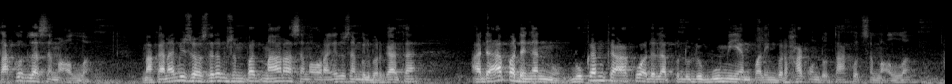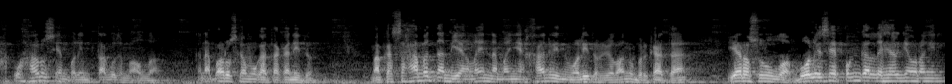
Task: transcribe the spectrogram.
Takutlah sama Allah. Maka Nabi SAW sempat marah sama orang itu sambil berkata, ada apa denganmu? Bukankah aku adalah penduduk bumi yang paling berhak untuk takut sama Allah? Aku harus yang paling takut sama Allah. Kenapa harus kamu katakan itu? Maka sahabat Nabi yang lain namanya Khalid bin Walid radhiyallahu berkata, "Ya Rasulullah, boleh saya penggal lehernya orang ini?"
